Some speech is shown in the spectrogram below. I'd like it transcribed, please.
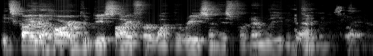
it's kind of hard to decipher what the reason is for them leaving yeah. three minutes later.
